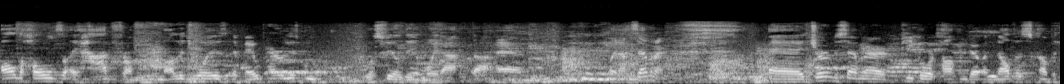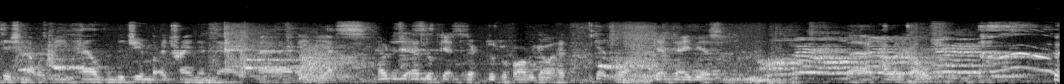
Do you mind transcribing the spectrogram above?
all the holes that I had from knowledge-wise about powerlifting was filled in by that that um, by that seminar. Uh, during the seminar, people were talking about a novice competition that was being held in the gym that I train in now, uh, ABS. How did you end up getting to there? Just before we go ahead. Get to what? Get to ABS. Uh.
